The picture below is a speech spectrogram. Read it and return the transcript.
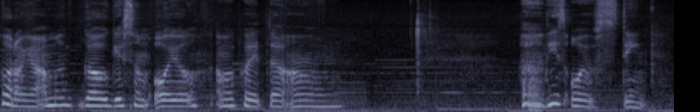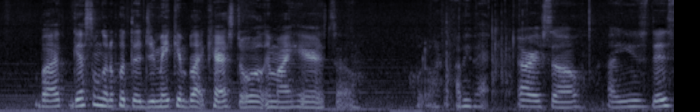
Hold on, y'all. I'm gonna go get some oil. I'm gonna put the, um, these oils stink. But I guess I'm gonna put the Jamaican black castor oil in my hair, so hold on. I'll be back. Alright, so I use this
